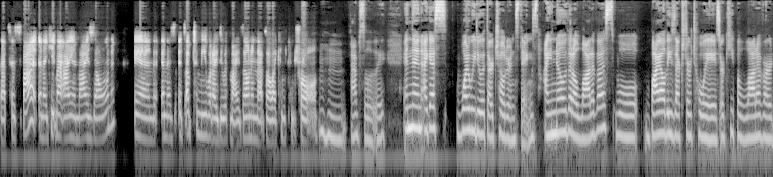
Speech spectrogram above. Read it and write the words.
that's his spot and I keep my eye in my zone and and it's, it's up to me what I do with my zone and that's all I can control. Mm-hmm. Absolutely. And then I guess what do we do with our children's things? I know that a lot of us will buy all these extra toys or keep a lot of our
